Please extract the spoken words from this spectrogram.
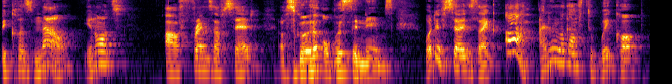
Because now, you know what our friends have said? I was going to almost say names. What they've said is like, ah, I no longer have to wake up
